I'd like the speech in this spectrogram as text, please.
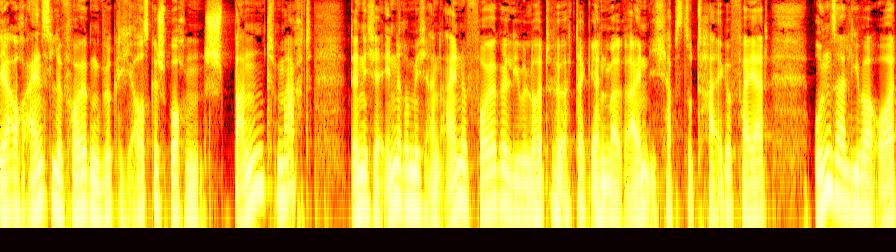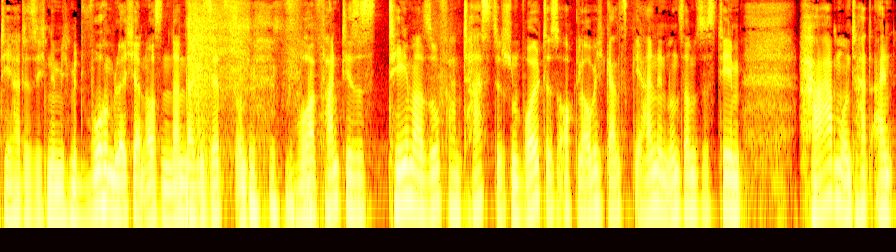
der auch einzelne Folgen wirklich ausgesprochen spannend macht. Denn ich erinnere mich an eine Folge, liebe Leute, hört da gerne mal rein. Ich habe es total gefeiert. Unser lieber Orti hatte sich nämlich mit Wurmlöchern auseinandergesetzt und fand dieses Thema so fantastisch und wollte es auch, glaube ich, ganz gerne in unserem System haben und hat ein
